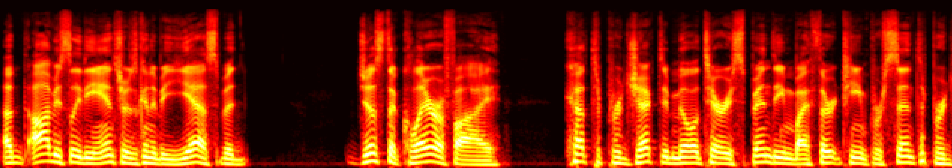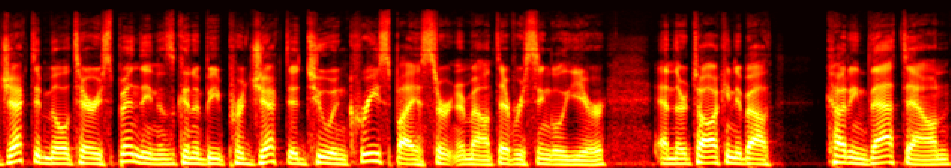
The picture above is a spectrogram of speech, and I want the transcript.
Uh, obviously, the answer is going to be yes, but just to clarify, cut the projected military spending by 13%. The projected military spending is going to be projected to increase by a certain amount every single year. And they're talking about cutting that down.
